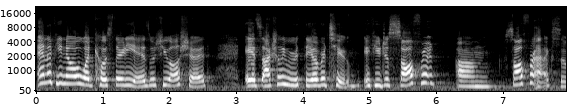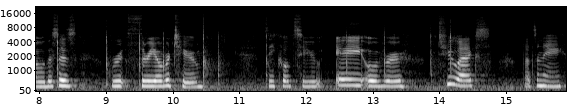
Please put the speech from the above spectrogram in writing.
And if you know what cos 30 is, which you all should, it's actually root 3 over 2. If you just solve for, um, solve for x, so this is root 3 over 2, is equal to a over 2x, that's an a,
